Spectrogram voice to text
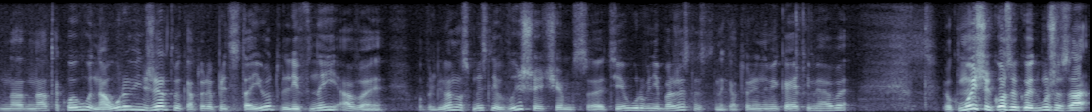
на, на такой на уровень жертвы, который предстает лифней авая в определенном смысле выше, чем с, те уровни божественности, на которые намекает имя Аве. К мойши косу муша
